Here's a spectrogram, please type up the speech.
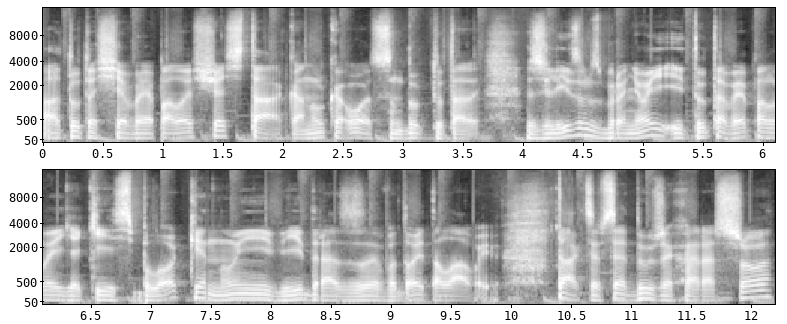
а тут ще випало щось. Так, а ну-ка, о, сундук тут з желізом, з броньою, і тут випали якісь блоки, ну і відра з водою та лавою. Так, це все дуже хорошо.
